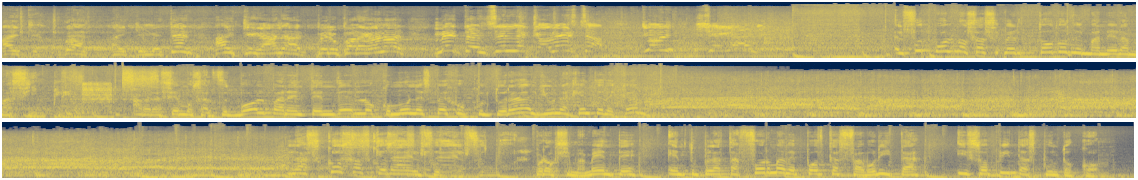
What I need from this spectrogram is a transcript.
hay que jugar, hay que meter, hay que ganar. Pero para ganar, métanse en la cabeza que hoy se. El fútbol nos hace ver todo de manera más simple. Abracemos al fútbol para entenderlo como un espejo cultural y un agente de cambio. Las cosas que da el fútbol. Próximamente en tu plataforma de podcast favorita isopitas.com.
